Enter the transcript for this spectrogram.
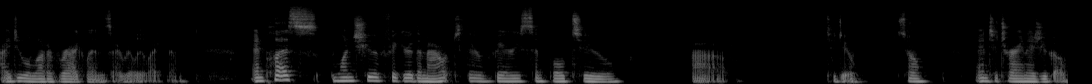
I do a lot of raglans. I really like them. And plus, once you have figured them out, they're very simple to uh, to do. So, and to try and as you go.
